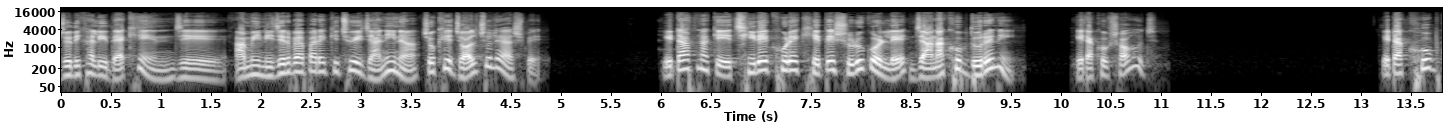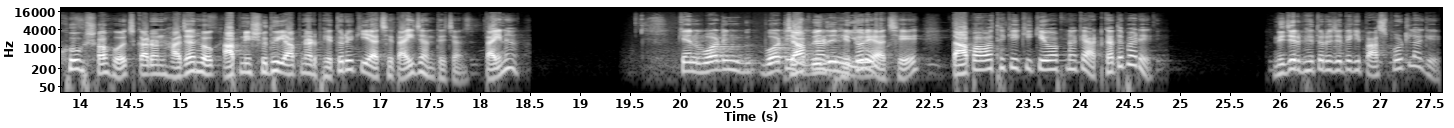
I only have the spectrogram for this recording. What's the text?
যদি খালি দেখেন যে আমি নিজের ব্যাপারে কিছুই জানি না চোখে জল চলে আসবে। এটা আপনাকে ছিঁড়ে খুঁড়ে খেতে শুরু করলে জানা খুব দূরে নেই। এটা খুব সহজ। এটা খুব খুব সহজ কারণ হাজার হোক আপনি শুধুই আপনার ভেতরে কি আছে তাই জানতে চান তাই না? যা আপনার ভেতরে আছে তা পাওয়া থেকে কি কেউ আপনাকে আটকাতে পারে? নিজের ভেতরে যেতে কি পাসপোর্ট লাগে?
